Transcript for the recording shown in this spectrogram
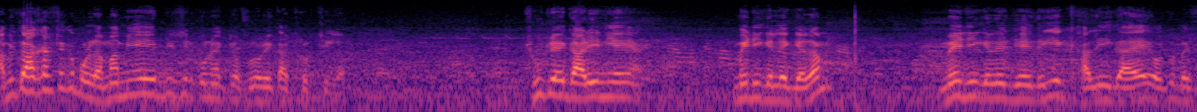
আমি তো আকাশ থেকে বললাম আমি এই এফডিসির কোনো একটা ফ্লোরে কাজ করছিলাম। ছুটে গাড়ি নিয়ে মেডিকেলে গেলাম। মেডিকেলে যেয়ে দেখি খালি গায়ে অত বেশ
